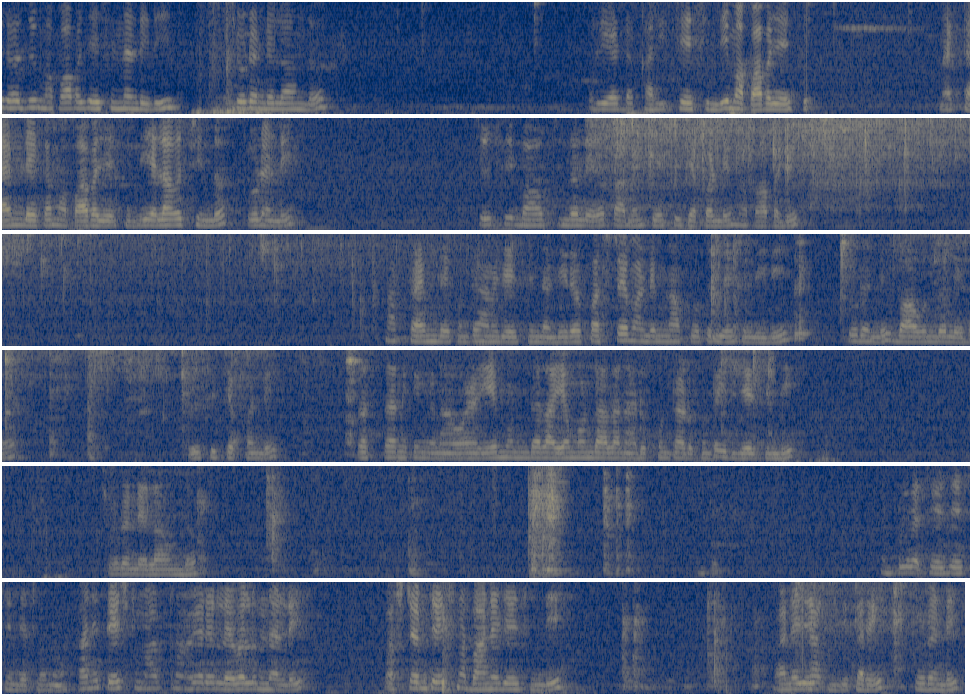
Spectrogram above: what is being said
ఈరోజు మా పాప చేసిందండి ఇది. చూడండి ఎలా ఉందో. ఉల్లిగడ్డ కర్రీ చేసింది మా పాప చేసి. నాకు టైం లేక మా పాప చేసింది. ఎలా వచ్చిందో చూడండి. చూసి బాగా వచ్చిందో లేదో కామెంట్ చేసి చెప్పండి మా పాపది. నాకు టైం లేకుంటే ఆమె చేసిందండి. ఈరోజు ఫస్ట్ టైం అండి నా కూతురు చేసింది ఇది. చూడండి బాగుందో లేదో. చూసి చెప్పండి. ప్రస్తుతానికి ఇంక నా ఏముండాలా ఏం వండాలా ఏం అడుక్కుంటూ అడుక్కుంటే ఇది చేసింది. చూడండి ఎలా ఉందో. సింపుల్గా చేసేసింది ఎట్లనో. కానీ టేస్ట్ మాత్రం వేరే లెవెల్ ఉందండి. ఫస్ట్ టైం చేసిన బాగానే చేసింది. బాగానే చేసింది కర్రీ చూడండి.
